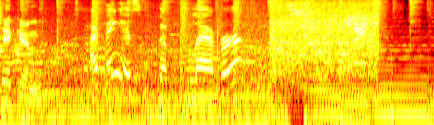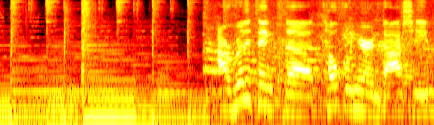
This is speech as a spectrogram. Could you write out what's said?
Chicken. I think it's the flavor. I really think the tofu here in Daxi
